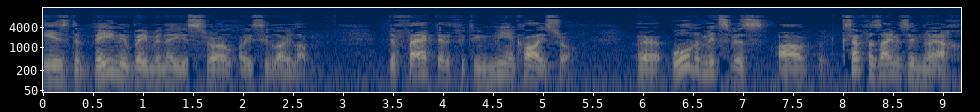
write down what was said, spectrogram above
is the Beinu Beinei Yisrael Oisi Loilam. The fact that it's between me and Klal Yisrael. Uh, all the mitzvahs are, except for Zayim Ziv Noach,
